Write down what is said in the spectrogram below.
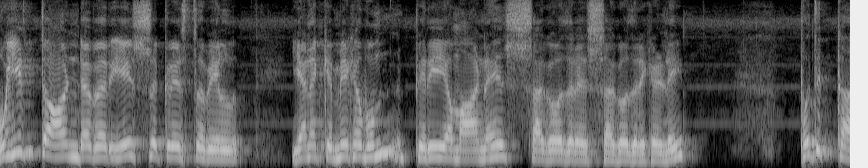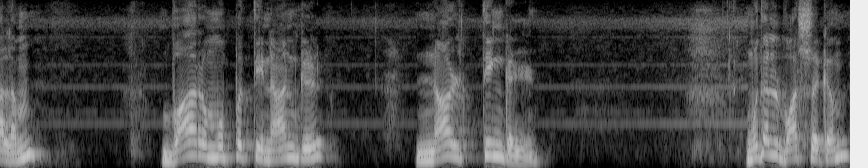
உயிர்த்த ஆண்டவர் இயேசு கிறிஸ்துவில் எனக்கு மிகவும் பிரியமான சகோதர சகோதரிகளே பொதுக்காலம் வாரம் முப்பத்தி நான்கு நாள் திங்கள். முதல் வாசகம்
